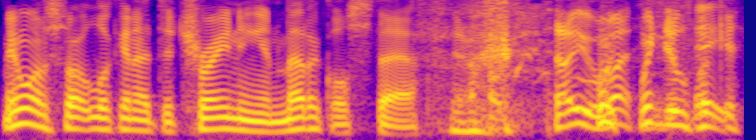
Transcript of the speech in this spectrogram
May want to start looking at the training and medical staff. Tell you what, when you look at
